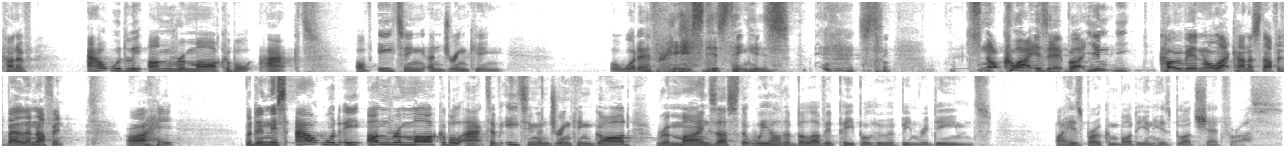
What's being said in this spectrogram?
kind of outwardly unremarkable act of eating and drinking, or whatever it is, this thing is, it's not quite, is it? But you, COVID and all that kind of stuff is better than nothing, all right? But in this outwardly unremarkable act of eating and drinking, God reminds us that we are the beloved people who have been redeemed by his broken body and his blood shed for us.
